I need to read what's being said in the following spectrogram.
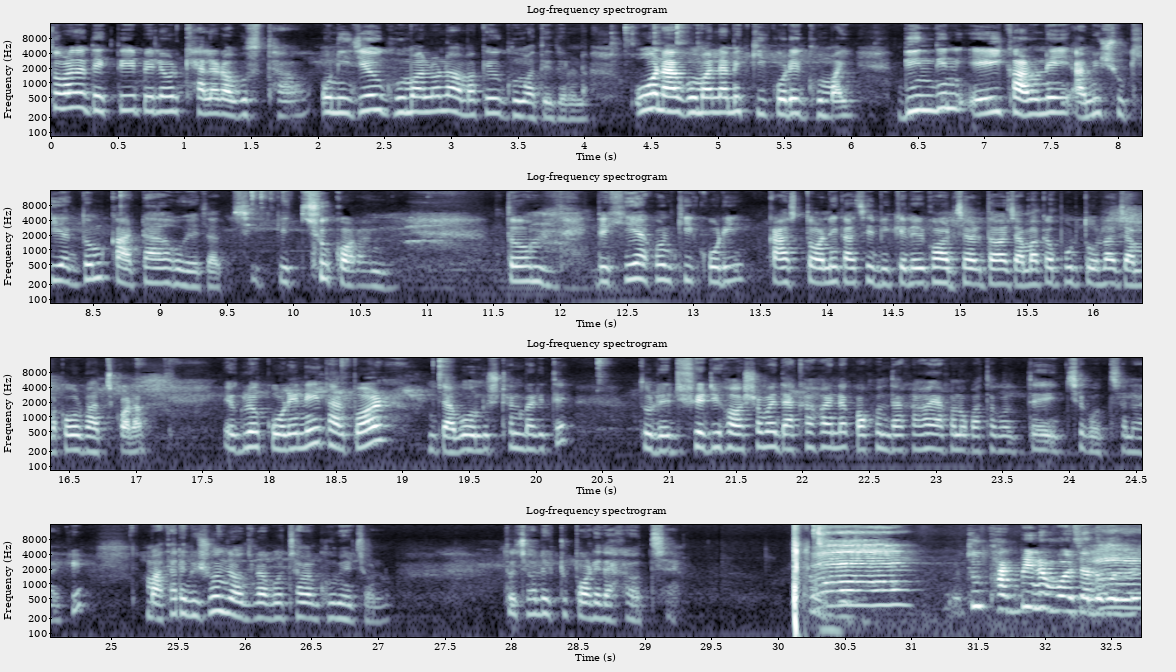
তোমরা তো দেখতেই পেলে ওর খেলার অবস্থা। ও নিজেও ঘুমালো না, আমাকেও ঘুমাতে দিল না। ও না ঘুমালে আমি কি করে ঘুমাই? দিন দিন এই কারণেই আমি সুখী একদম কাটা হয়ে যাচ্ছি, কিচ্ছু করার নেই। তো দেখি এখন কি করি। কাজ তো অনেক আছে, বিকেলের ঘর ঝাড় দেওয়া জামা কাপড় তোলা জামা কাপড় ভাঁজ করা। এগুলো করে নেই, তারপর যাব অনুষ্ঠান বাড়িতে। তো রেডি ফেডি হওয়ার সময় দেখা হয় না, কখন দেখা হয় এখনও কথা বলতে ইচ্ছে করছে না আর কি। মাথাটা ভীষণ যন্ত্রণা করছে আমার ঘুমের জন্য। তো চলো একটু পরে দেখা হচ্ছে। চুপ থাকবি না মোবাইল চালু করলে।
